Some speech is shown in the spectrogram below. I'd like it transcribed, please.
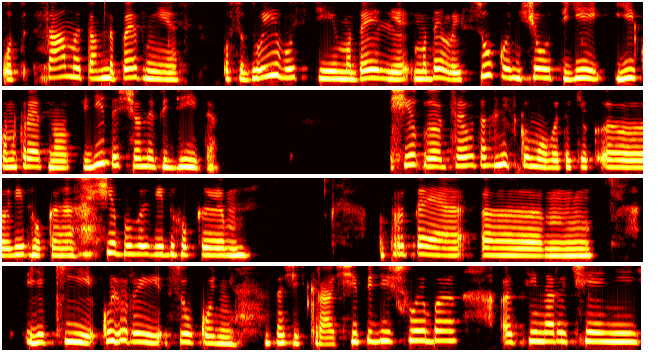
от саме там на певні особливості, моделі, моделей суконь, що от їй, їй конкретно підійде, що не підійде. Ще е, це от англійської мови такі е, відгуки. Ще були відгуки про те, е, які кольори суконь, значить, краще підійшли би цій нареченій.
